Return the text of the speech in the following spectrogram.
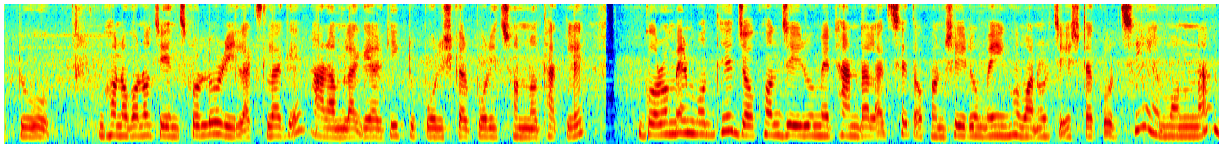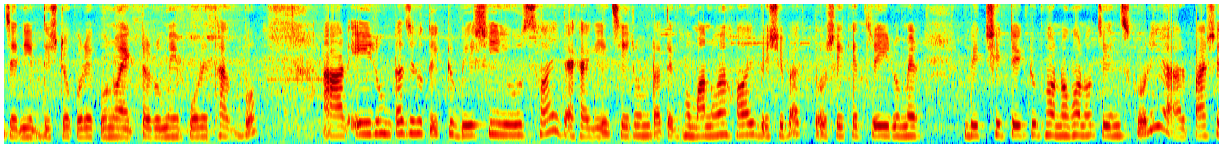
একটু ঘন ঘন চেঞ্জ করলেও রিল্যাক্স লাগে, আরাম লাগে আর কি, একটু পরিষ্কার পরিচ্ছন্ন থাকলে। গরমের মধ্যে যখন যে রুমে ঠান্ডা লাগছে তখন সেই রুমেই ঘুমানোর চেষ্টা করছি, এমন না যে নির্দিষ্ট করে কোনো একটা রুমেই পড়ে থাকব। আর এই রুমটা যেহেতু একটু বেশি ইউজ হয়, দেখা গিয়েছে এই রুমটাতে ঘুমানো হয় বেশিরভাগ। তো সেক্ষেত্রে এই রুমের বেডশিটটা একটু ঘন ঘন চেঞ্জ করি আর পাশে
